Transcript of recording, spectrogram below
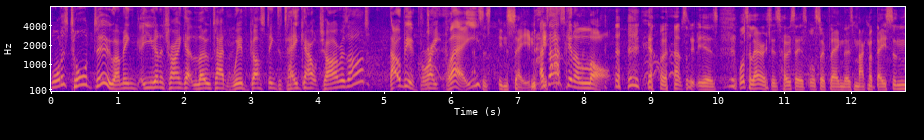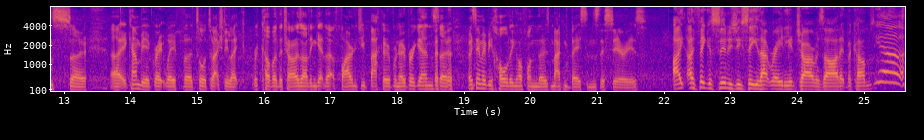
what does Tord do? I mean, are you going to try and get Lotad with Gusting to take out Charizard? That would be a great play. this is insane. That's asking a lot. yeah, absolutely is. What's hilarious is Jose is also playing those magma basins, so uh, it can be a great way for Tord to actually like recover the Charizard and get that fire energy back over and over again. So Jose may be holding off on those magma basins this series. I, I, think as soon as you see that Radiant Charizard, it becomes, yeah,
